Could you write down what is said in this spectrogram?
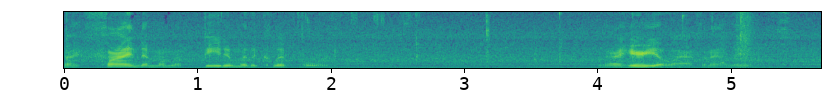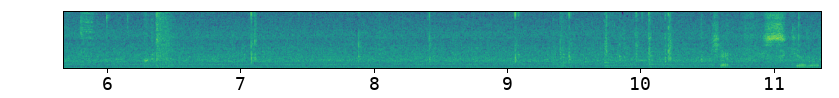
If I find him, I'm going to beat him with a clipboard. I hear you laughing at me. Check for skeletons.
